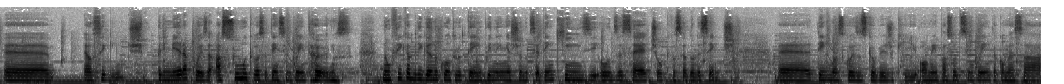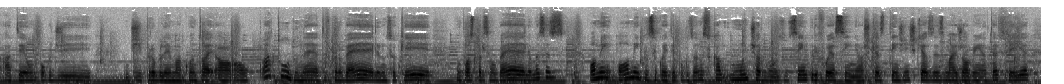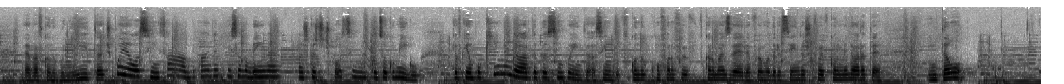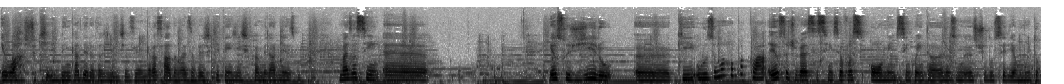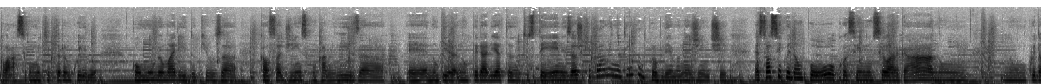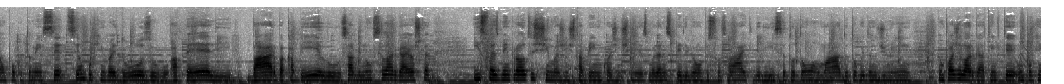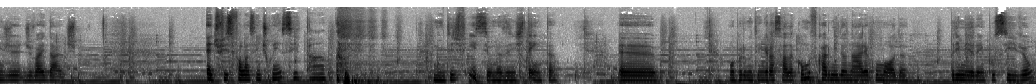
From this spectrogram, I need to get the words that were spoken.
É, é o seguinte: primeira coisa, assuma que você tem 50 anos. Não fica brigando contra o tempo e nem achando que você tem 15 ou 17 ou que você é adolescente. É, tem umas coisas que eu vejo que homem passou de 50 começa a, a ter um pouco de, de problema quanto a, a, a, tudo, né? Tô ficando velho, não sei o quê, não posso parecer um velho, mas vezes, homem, homem com 50 e poucos anos fica muito charmoso, sempre foi assim. Eu acho que tem gente que às vezes mais jovem é até feia, é, vai ficando bonita, tipo eu assim, sabe? Ai, pensando bem, né? Acho que tipo assim, aconteceu comigo. Que eu fiquei um pouquinho melhor depois de 50, assim, quando conforme fui ficando mais velha, fui amadurecendo, acho que foi ficando melhor até. Então, eu acho que brincadeira, tá, gente? Assim, é engraçado, mas eu vejo que tem gente que fica melhor mesmo. Mas assim, é... eu sugiro uh, que use uma roupa clara. Eu, se eu tivesse assim, se eu fosse homem de 50 anos, o meu estilo seria muito clássico, muito tranquilo. Como o meu marido, que usa calça jeans com camisa, é, não, pira, não piraria tanto os tênis. Eu acho que pra mim não tem tanto problema, né, gente? É só se cuidar um pouco, assim, não se largar, não, não cuidar um pouco também, ser, ser um pouquinho vaidoso, a pele, barba, cabelo, sabe? Não se largar. Eu acho que isso faz bem pra autoestima, a gente tá bem com a gente mesmo. Olhar no espelho e ver uma pessoa falar, ai que delícia, eu tô tão arrumado, eu tô cuidando de mim. Não pode largar, tem que ter um pouquinho de, de vaidade. É difícil falar sem te conhecer, tá? Muito difícil, mas a gente tenta. É... Uma pergunta engraçada: como ficar milionária com moda? Primeiro, é impossível.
